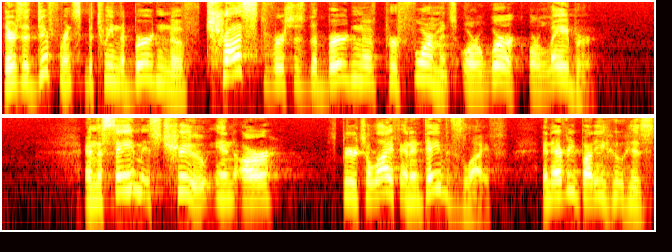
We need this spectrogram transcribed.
There's a difference between the burden of trust versus the burden of performance or work or labor. And the same is true in our spiritual life and in David's life. And everybody who has,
